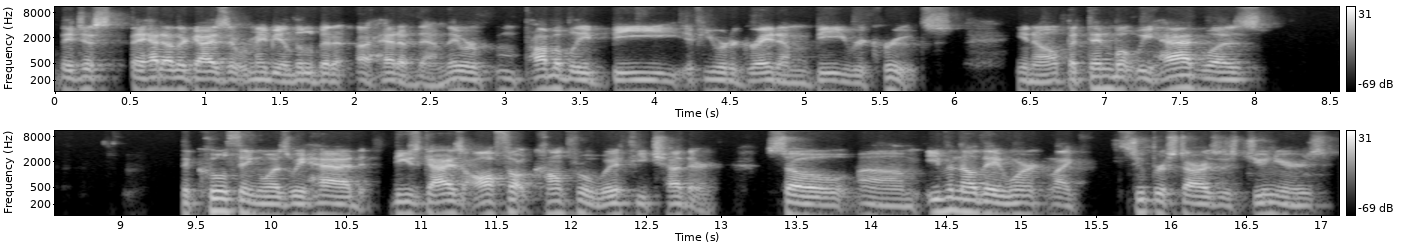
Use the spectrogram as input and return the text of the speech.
they just they had other guys that were maybe a little bit ahead of them. They were probably B if you were to grade them B recruits. You know, but then what we had was the cool thing was we had these guys all felt comfortable with each other. So um, even though they weren't like superstars as juniors,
